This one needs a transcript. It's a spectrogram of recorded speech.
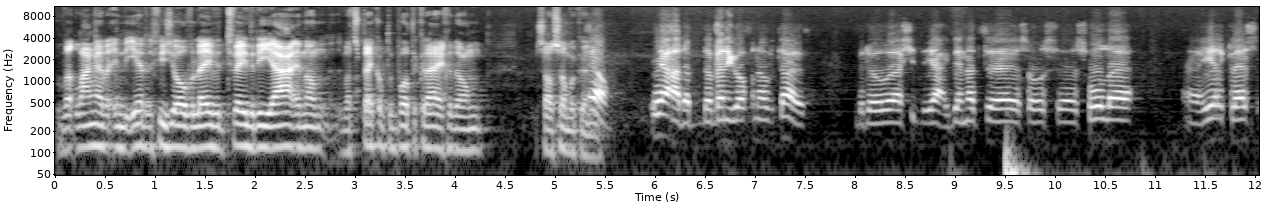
wat langer in de Eredivisie overleven, twee, drie jaar... en dan wat spek op de botten krijgen, dan zou het zomaar kunnen. Ja, ja daar, daar ben ik wel van overtuigd. Ik bedoel, als je, ja, ik denk dat eh, zoals eh Zwolle, eh Heracles,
